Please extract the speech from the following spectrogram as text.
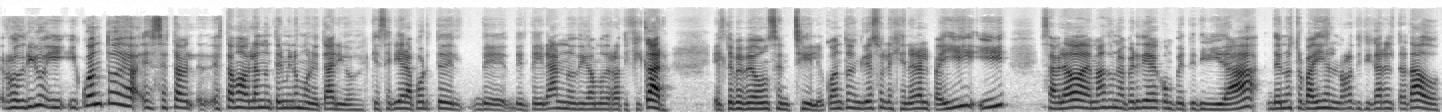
Rodrigo, ¿y, cuánto estamos hablando en términos monetarios, que sería el aporte de, de, de integrarnos, digamos, de ratificar el TPP-11 en Chile, cuántos ingresos le genera al país y se ha hablado además de una pérdida de competitividad de nuestro país al no ratificar el tratado,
